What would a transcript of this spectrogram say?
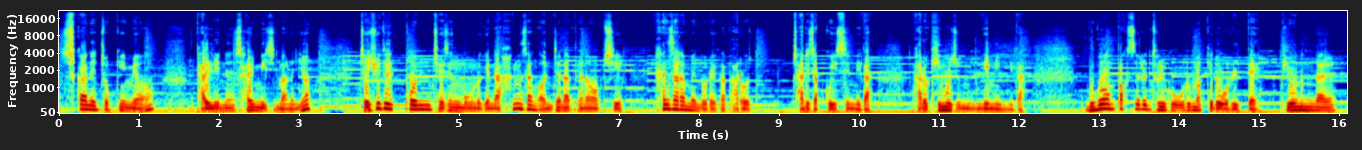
시간에 쫓기며 달리는 삶이지만은요, 제 휴대폰 재생 목록에는 항상 언제나 변함없이 한 사람의 노래가 바로 자리 잡고 있습니다. 바로 김호중 님입니다. 무거운 박스를 들고 오르막길을 오를 때, 비 오는 날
